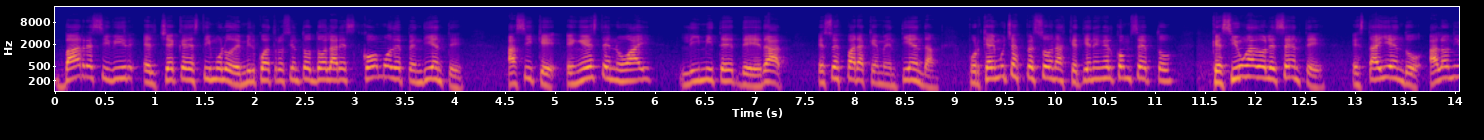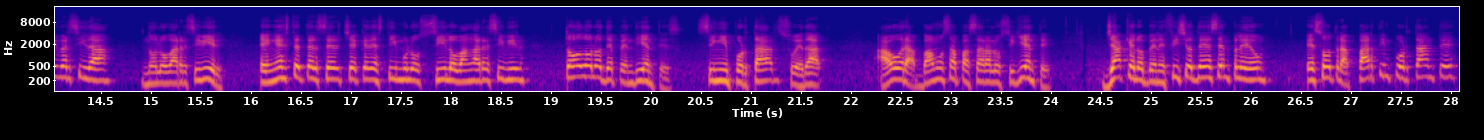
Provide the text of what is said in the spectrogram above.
va a recibir el cheque de estímulo de 1.400 dólares como dependiente. Así que en este no hay límite de edad. Eso es para que me entiendan, porque hay muchas personas que tienen el concepto que si un adolescente está yendo a la universidad, no lo va a recibir. En este tercer cheque de estímulo sí lo van a recibir todos los dependientes, sin importar su edad. Ahora vamos a pasar a lo siguiente, ya que los beneficios de desempleo es otra parte importante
